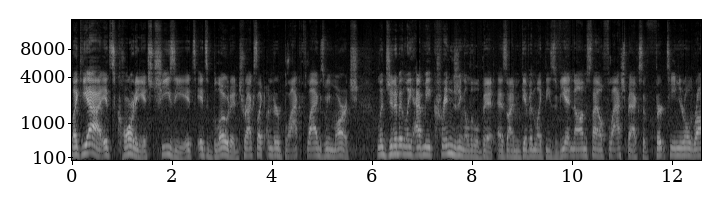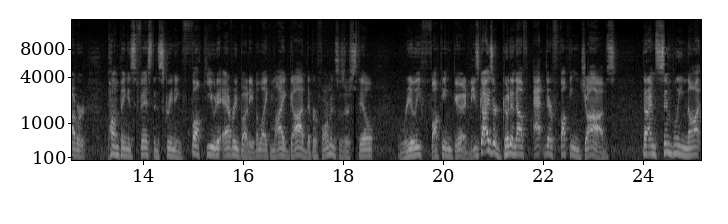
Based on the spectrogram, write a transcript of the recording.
Like, yeah, it's corny, it's cheesy, it's it's bloated. Tracks like Under Black Flags We March legitimately have me cringing a little bit as I'm given like these Vietnam style flashbacks of 13 year old Robert pumping his fist and screaming fuck you to everybody. But like my god the performances are still really fucking good. These guys are good enough at their fucking jobs that I'm simply not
